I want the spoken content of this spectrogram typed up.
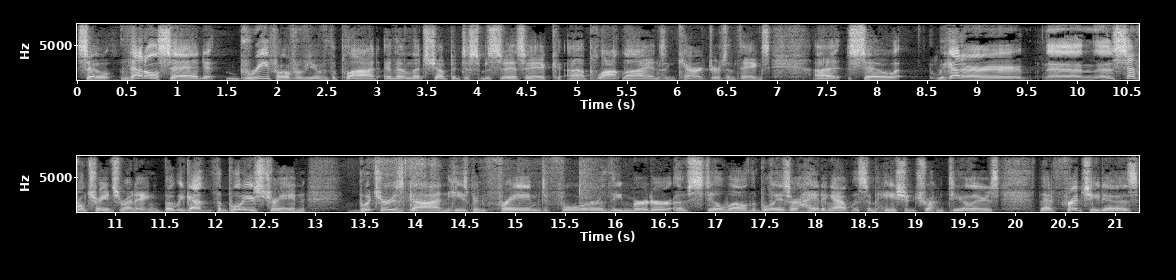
So that all said, brief overview of the plot, and then let's jump into specific uh, plot lines and characters and things. Uh, so we got our uh, several trains running, but we got the boys' train. Butcher is gone. He's been framed for the murder of Stillwell. The boys are hiding out with some Haitian drug dealers that Frenchie knows,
